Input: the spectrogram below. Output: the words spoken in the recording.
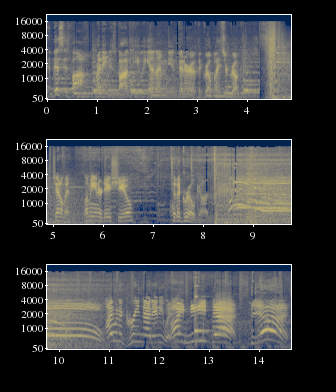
And this is Bob. My name is Bob Healy, and I'm the inventor of the Grill Blazer grill gun. Gentlemen, let me introduce you to the grill gun. Oh! I would have greened that anyway. I need that. Yes.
